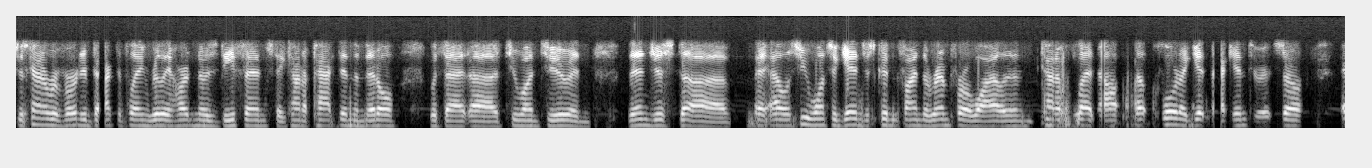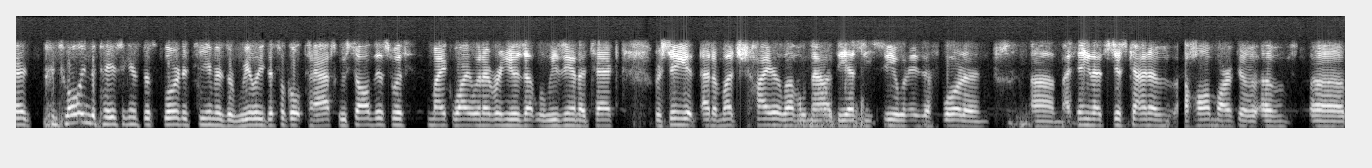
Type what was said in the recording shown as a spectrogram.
just kind of reverted back to playing really hard-nosed defense. They kind of packed in the middle with that uh, two-on-two, and then just uh, LSU once again just couldn't find the rim for a while, and kind of let out, let Florida get back into it. So controlling the pace against this Florida team is a really difficult task. We saw this with Mike White whenever he was at Louisiana Tech. We're seeing it at a much higher level now at the SEC when he's at Florida, and um, I think that's just kind of a hallmark of, of uh,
